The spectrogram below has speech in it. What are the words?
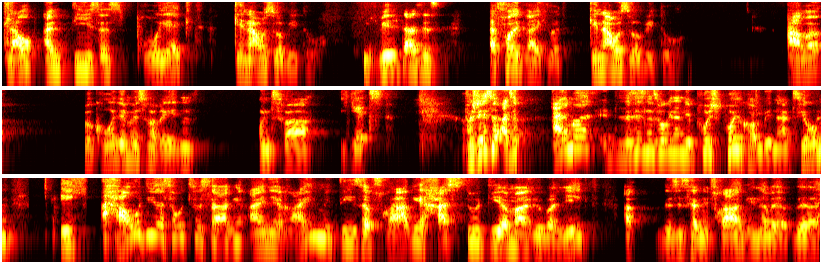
glaube an dieses Projekt genauso wie du. Ich will, dass es erfolgreich wird, genauso wie du. Aber über Kohle müssen wir reden und zwar jetzt. Verstehst du? Also einmal, das ist eine sogenannte Push-Pull-Kombination. Ich hau dir sozusagen eine rein mit dieser Frage, hast du dir mal überlegt, ah, das ist ja eine Frage, ne? wer, wer,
